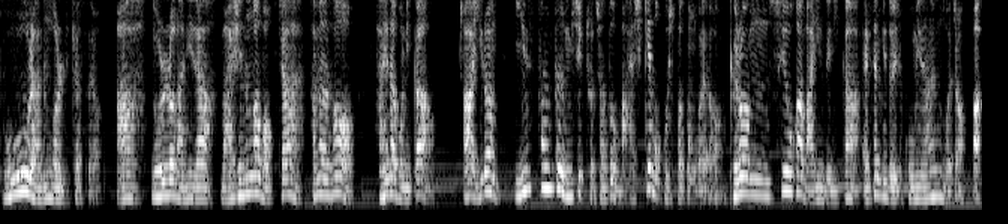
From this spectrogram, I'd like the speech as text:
부라는 걸 느꼈어요. 아, 놀러 다니자. 맛있는 거 먹자. 하면서 다니다 보니까 아, 이런 인스턴트 음식조차도 맛있게 먹고 싶었던 거예요. 그런 수요가 많이 느니까 SMB도 이제 고민하는 거죠. 아,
